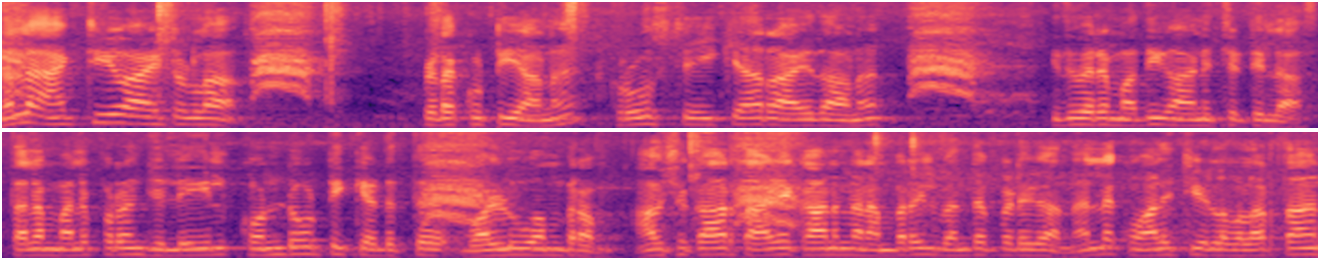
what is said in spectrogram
നല്ല ആക്റ്റീവ് ആയിട്ടുള്ള പിടക്കുട്ടിയാണ് ക്രോസ് ചെയ്യിക്കാറായതാണ്. ഇതുവരെ മതി കാണിച്ചിട്ടില്ല. സ്ഥലം മലപ്പുറം ജില്ലയിൽ കൊണ്ടോട്ടിക്കടുത്ത് വള്ളുവമ്പ്രം. ആവശ്യക്കാർ താഴെ കാണുന്ന നമ്പറിൽ ബന്ധപ്പെടുക. നല്ല ക്വാളിറ്റിയുള്ള വളർത്താൻ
